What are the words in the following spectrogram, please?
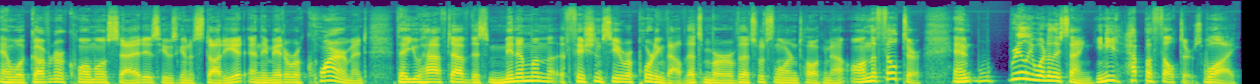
And what Governor Cuomo said is he was going to study it, and they made a requirement that you have to have this minimum efficiency reporting valve. That's MERV. That's what's Lauren talking about on the filter. And really, what are they saying? You need HEPA filters. Why?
